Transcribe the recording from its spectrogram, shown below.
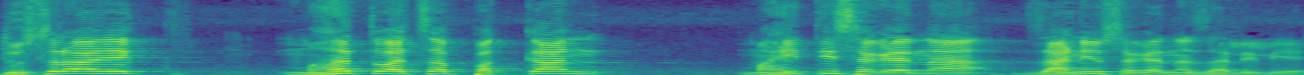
दुसरा एक महत्त्वाचा पक्का माहिती सगळ्यांना जाणीव सगळ्यांना झालेली आहे.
